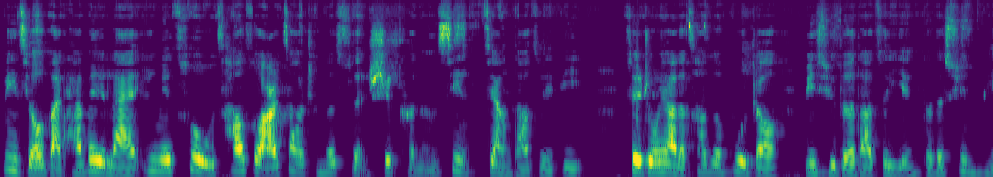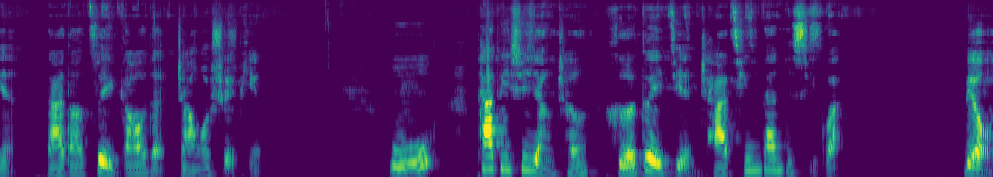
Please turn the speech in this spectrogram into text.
力求把他未来因为错误操作而造成的损失可能性降到最低。最重要的操作步骤必须得到最严格的训练，达到最高的掌握水平。五，他必须养成核对检查清单的习惯。六，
